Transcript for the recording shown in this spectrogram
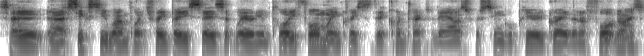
So uh, 61.3b says that where an employee formally increases their contracted hours for a single period greater than a fortnight,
